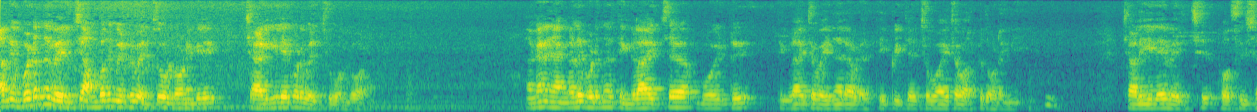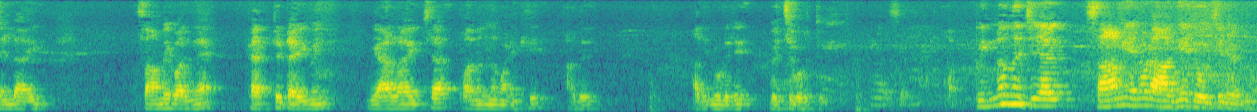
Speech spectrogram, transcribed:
അത് ഇവിടുന്ന് വലിച്ച് അമ്പത് മീറ്റർ വലിച്ചു കൊണ്ടുപോകണമെങ്കിൽ ചളിയിലേക്കൂടെ വലിച്ചു കൊണ്ടുപോകണം. അങ്ങനെ ഞങ്ങൾ ഇവിടുന്ന് തിങ്കളാഴ്ച പോയിട്ട് തിങ്കളാഴ്ച വൈകുന്നേരം അവിടെ എത്തി. പിറ്റേ ചൊവ്വാഴ്ച വർക്ക് തുടങ്ങി. ചളിയിലെ വലിച്ച് പൊസിഷനിലായി സ്വാമി പറഞ്ഞ കറക്റ്റ് ടൈമിൽ വ്യാഴാഴ്ച പതിനൊന്ന് മണിക്ക് അത് അതിനുള്ളിൽ വെച്ച് കൊടുത്തു. പിന്നൊന്ന് വെച്ച് കഴിഞ്ഞാൽ സ്വാമി എന്നോട് ആദ്യമേ ചോദിച്ചിട്ടുണ്ടായിരുന്നു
